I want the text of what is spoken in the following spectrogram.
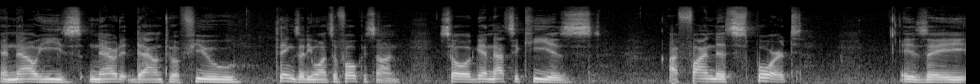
and now he's narrowed it down to a few things that he wants to focus on. So again, that's the key: is I find this sport is a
